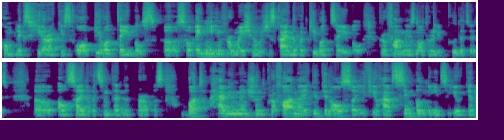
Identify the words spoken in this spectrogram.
complex hierarchies or pivot tables. Uh, so any information which is kind of a pivot table, Grafana is not really good at it uh, outside of its intended purpose. But having mentioned Grafana, you can also, if you have simple needs, you can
